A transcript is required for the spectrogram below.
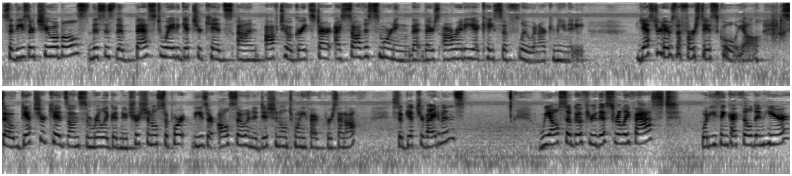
So these are chewables. This is the best way to get your kids on off to a great start. I saw this morning that there's already a case of flu in our community. Yesterday was the first day of school, y'all. So get your kids on some really good nutritional support. These are also an additional 25% off. So get your vitamins. We also go through this really fast. What do you think I filled in here?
